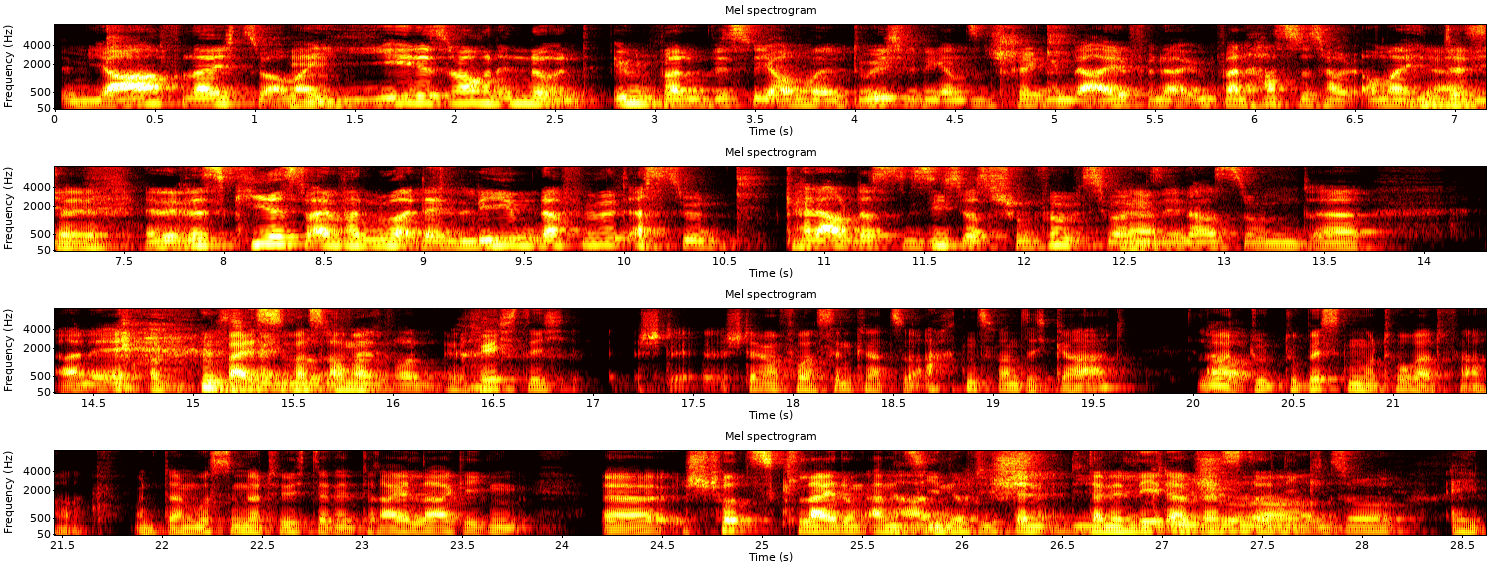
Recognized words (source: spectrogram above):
im Jahr vielleicht so, aber mhm. jedes Wochenende und irgendwann bist du ja auch mal durch mit den ganzen Schrecken in der Eifel. Irgendwann hast du es halt auch mal hinter ja, dir. Dann riskierst du einfach nur dein Leben dafür, dass du, keine Ahnung, dass du siehst, was du schon 50 Mal ja. gesehen hast und, äh, ah, nee. Und weißt du, was auch noch richtig, stell, stell dir mal vor, es sind gerade so 28 Grad, ja. aber du, du bist ein Motorradfahrer und dann musst du natürlich deine dreilagigen äh, Schutzkleidung anziehen, ja, die, deine, die, deine Lederweste, die, so. ey,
